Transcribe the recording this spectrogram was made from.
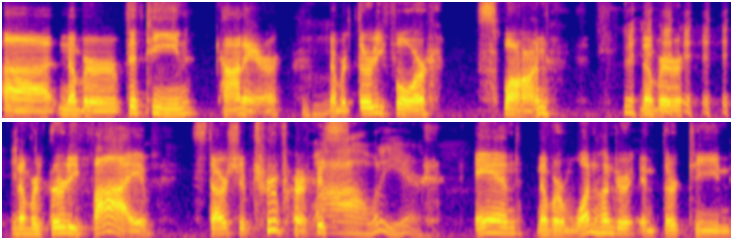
uh, number 15, Con Air, Mhm. number 34, Spawn, Number- number 35, Starship Troopers, wow, what a year! and number 113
